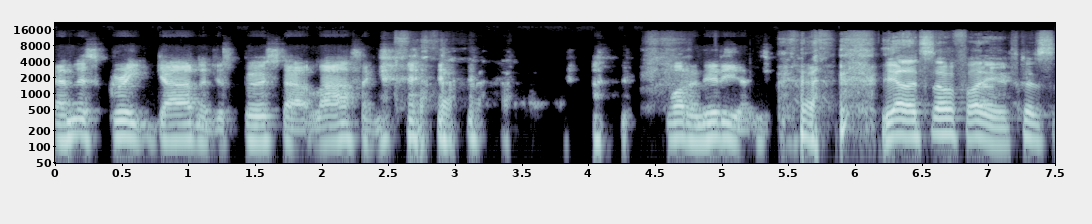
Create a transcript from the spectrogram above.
And this Greek gardener just burst out laughing. what an idiot. yeah, that's so funny because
